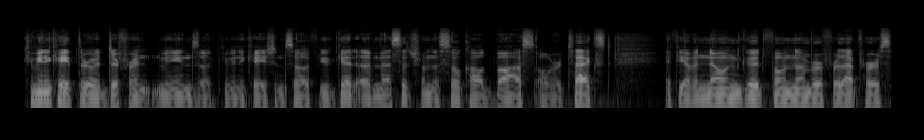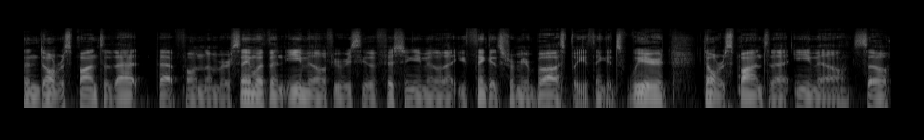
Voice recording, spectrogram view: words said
communicate through a different means of communication. So if you get a message from the so called boss over text, if you have a known good phone number for that person, don't respond to that that phone number. Same with an email. If you receive a phishing email that you think it's from your boss, but you think it's weird, don't respond to that email. So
